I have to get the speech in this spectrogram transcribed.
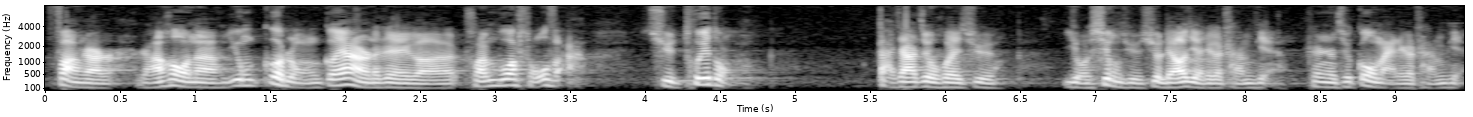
放这儿，然后呢，用各种各样的这个传播手法去推动，大家就会去。有兴趣去了解这个产品，甚至去购买这个产品，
